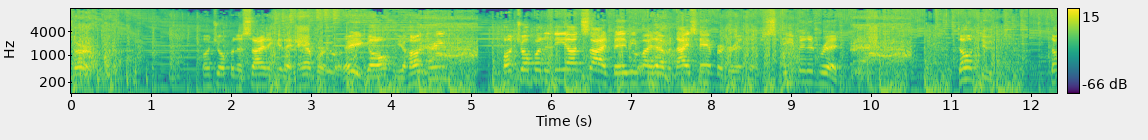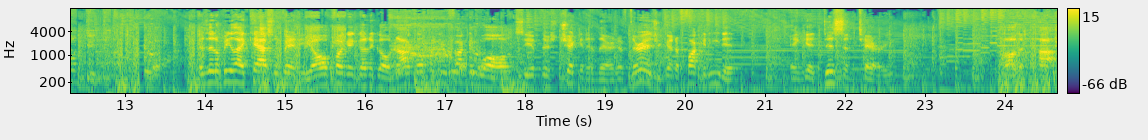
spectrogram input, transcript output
Sure. Punch open a sign and get a hamburger. There you go. You hungry? Punch open the neon sign, baby. Might have a nice hamburger in there, steaming and ready. Don't do that. Don't do that. Because it'll be like Castlevania. you all fucking gonna go knock open your fucking wall and see if there's chicken in there. And if there is, you're gonna fucking eat it and get dysentery. Oh, the cop.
